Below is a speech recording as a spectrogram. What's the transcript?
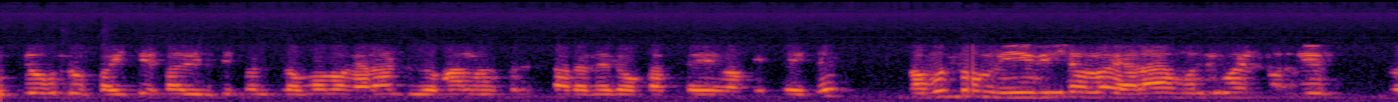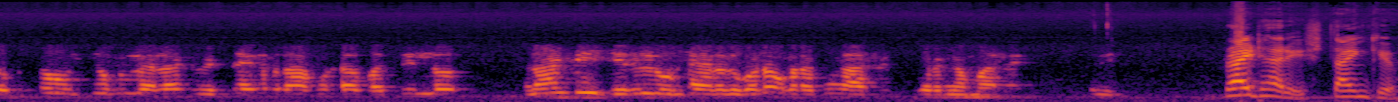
ఉద్యోగులు పైకి సాధించేటువంటి క్రమంలో ఎలాంటి వ్యూహాలను అనుసరిస్తారనేది ఒక ఒక అయితే ప్రభుత్వం ఈ విషయంలో ఎలా ముందుకు వెళ్తుంది? ప్రభుత్వ ఉద్యోగులు ఎలాంటి వ్యతిరేకత రాకుండా బదిలీలో ఎలాంటి చర్యలు ఉంటాయన్నది కూడా ఒక రకంగా ఆసక్తికరంగా మారాయి. రైట్ హరీష్ థ్యాంక్ యూ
